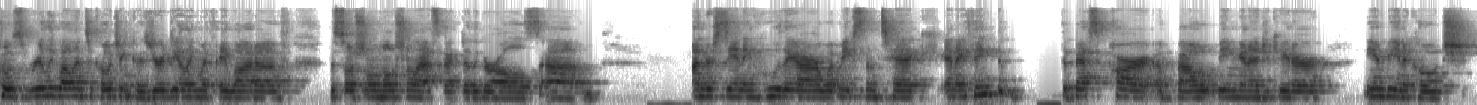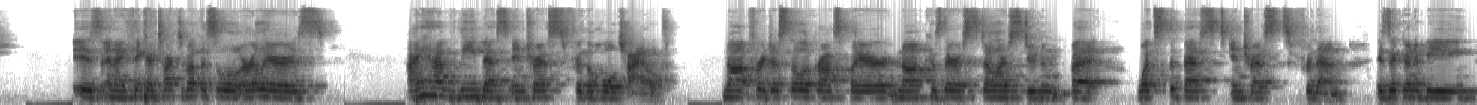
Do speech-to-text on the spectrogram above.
goes really well into coaching because you're dealing with a lot of the social emotional aspect of the girls um, understanding who they are what makes them tick. And I think the, the best part about being an educator and being a coach is and I think I talked about this a little earlier is I have the best interest for the whole child not for just the lacrosse player, not because they're a stellar student, but what's the best interest for them? Is it going to be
